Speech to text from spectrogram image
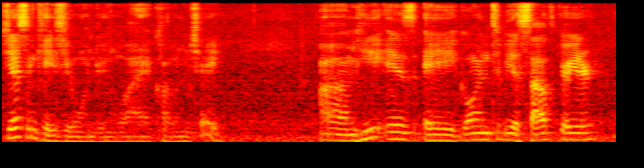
Just in case you're wondering why I call him Che. Um, he is a going to be a South grader.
